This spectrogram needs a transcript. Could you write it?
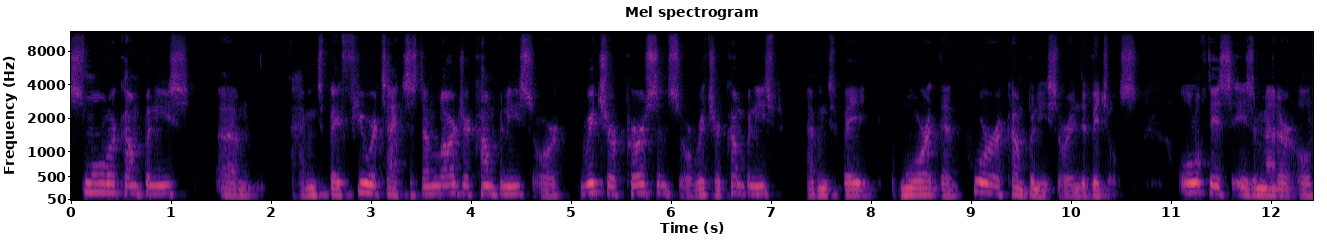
smaller companies um, having to pay fewer taxes than larger companies or richer persons or richer companies having to pay more than poorer companies or individuals. All of this is a matter of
